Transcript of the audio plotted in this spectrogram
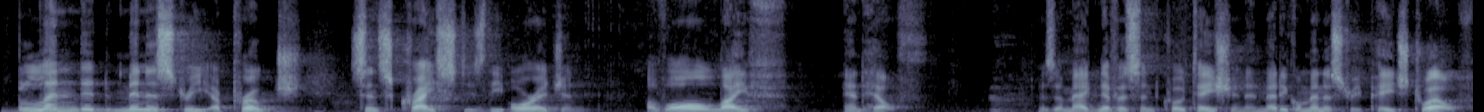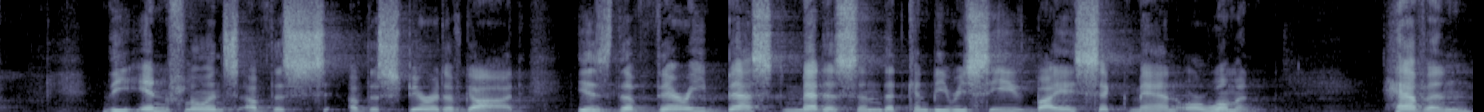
blended ministry approach, since Christ is the origin of all life and health. There's a magnificent quotation in Medical Ministry, page 12. The influence of the, of the Spirit of God is the very best medicine that can be received by a sick man or woman. Heaven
